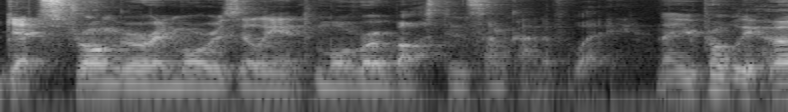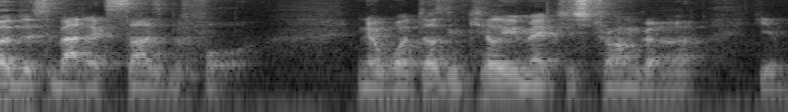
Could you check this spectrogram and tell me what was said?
get stronger and more resilient, more robust in some kind of way. Now, you've probably heard this about exercise before. You know, what doesn't kill you makes you stronger. You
